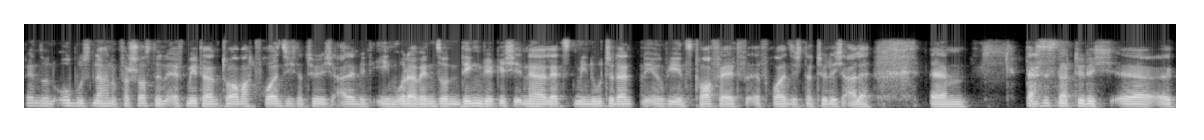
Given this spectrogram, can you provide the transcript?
wenn so ein Obus nach einem verschossenen Elfmeter ein Tor macht, freuen sich natürlich alle mit ihm. Oder wenn so ein Ding wirklich in der letzten Minute dann irgendwie ins Tor fällt, äh, freuen sich natürlich alle. Ähm, das ist natürlich, äh, äh,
